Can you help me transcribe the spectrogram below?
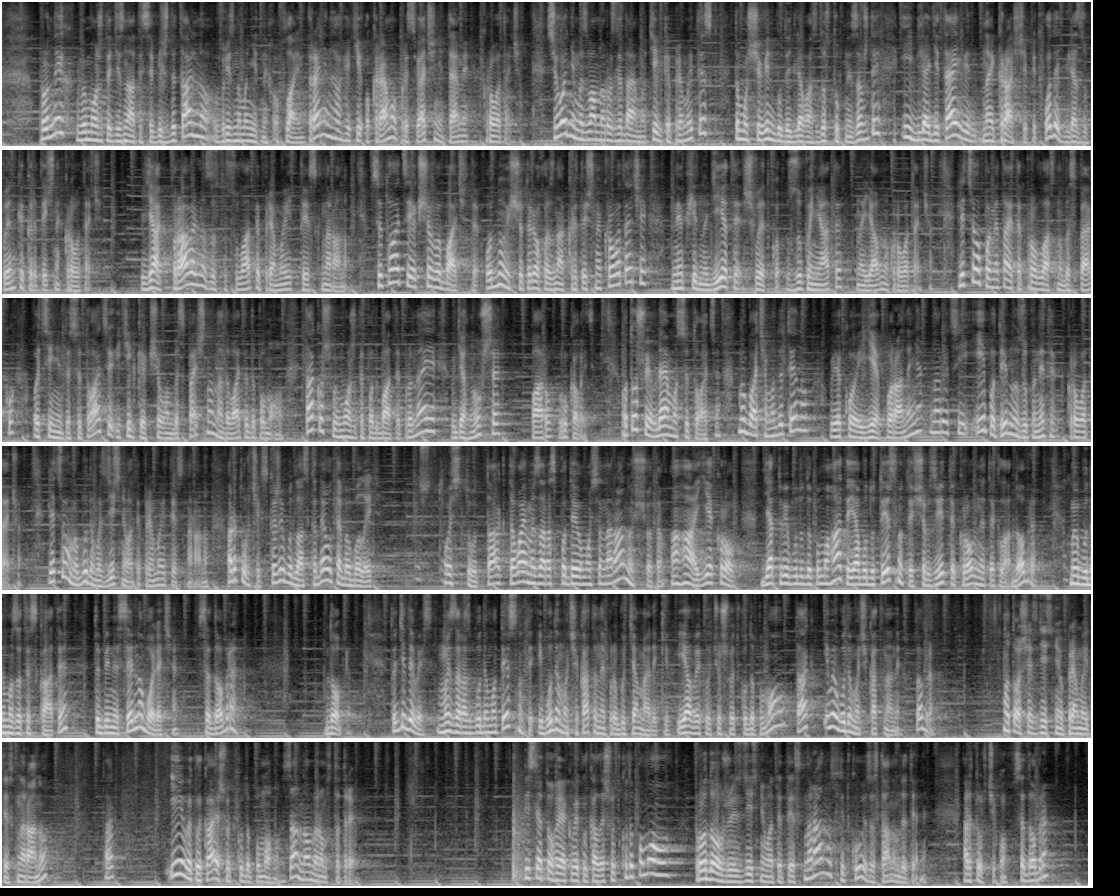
Про них ви можете дізнатися більш детально в різноманітних офлайн-тренінгах, які окремо присвячені темі кровотечі. Сьогодні ми з вами розглядаємо тільки прямий тиск, тому що він буде для вас доступний завжди, і для дітей він найкраще підходить для зупинки критичних кровотеч. Як правильно застосувати прямий тиск на рану? В ситуації, якщо ви бачите одну із чотирьох ознак критичної кровотечі, необхідно діяти швидко, зупиняти наявну кровотечу. Для цього пам'ятайте про власну безпеку, оцінюйте ситуацію і тільки якщо вам безпечно, надавайте допомогу. Також ви можете подбати про неї, вдягнувши пару рукавиць. Отож, уявляємо ситуацію. Ми бачимо дитину, у якої є поранення на руці, і потрібно зупинити кровотечу. Для цього ми будемо здійснювати прямий тиск на рану. Артурчик, скажи, будь ласка, де у тебе болить? Ось тут, так. Давай ми зараз подивимося на рану, що там. Ага, є кров. Я тобі буду допомагати, я буду тиснути, щоб звідти кров не текла. Добре? Ми будемо затискати. Тобі не сильно боляче? Все добре? Добре. Тоді дивись, ми зараз будемо тиснути і будемо чекати на прибуття медиків. Я викличу швидку допомогу, так, і ми будемо чекати на них. Добре? Отож, я здійснюю прямий тиск на рану. Так. І викликаю швидку допомогу за номером 103. Після того, як викликали швидку допомогу, продовжую здійснювати тиск на рану, слідкую за станом дитини. Артурчику, все добре?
